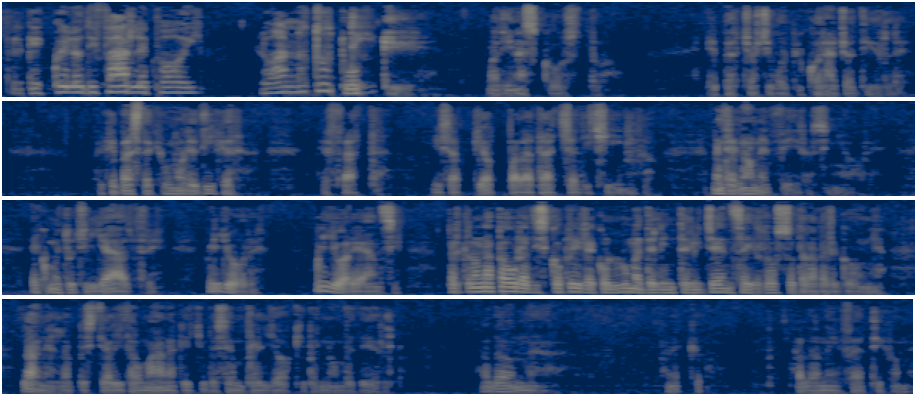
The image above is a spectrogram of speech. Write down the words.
Perché quello di farle poi lo hanno tutti. Tutti, ma di nascosto. E perciò ci vuole più coraggio a dirle. Perché basta che uno le dica, è fatta. Gli s'appioppa la taccia di cinico. Mentre non è vero, signore. È come tutti gli altri. Migliore, migliore anzi, perché non ha paura di scoprire col lume dell'intelligenza il rosso della vergogna, là nella bestialità umana che chiude sempre gli occhi per non vederlo. La donna, ecco, la donna infatti com'è?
